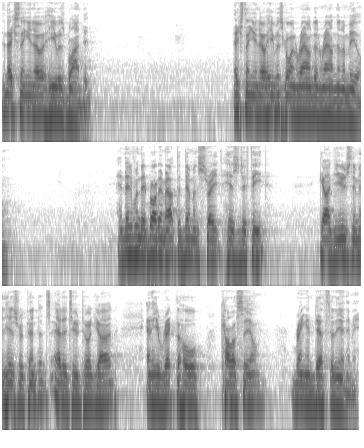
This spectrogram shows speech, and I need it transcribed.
The next thing you know, he was blinded. Next thing you know, he was going round and round in a mill. And then when they brought him out to demonstrate his defeat, God used him in his repentance attitude toward God, and he wrecked the whole Colosseum, bringing death to the enemy.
